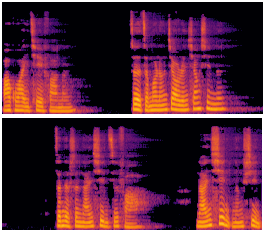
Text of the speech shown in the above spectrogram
包括一切法门，这怎么能叫人相信呢？真的是难信之法，难信能信，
